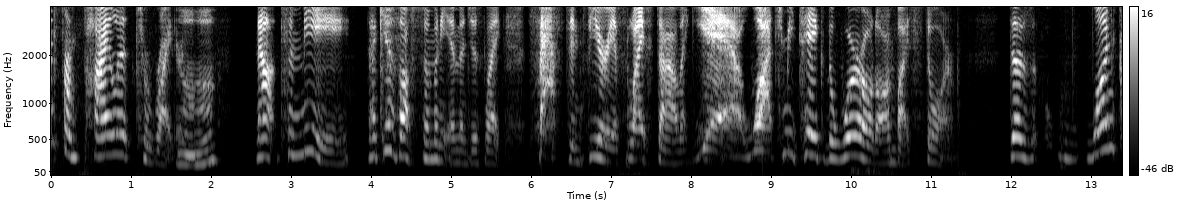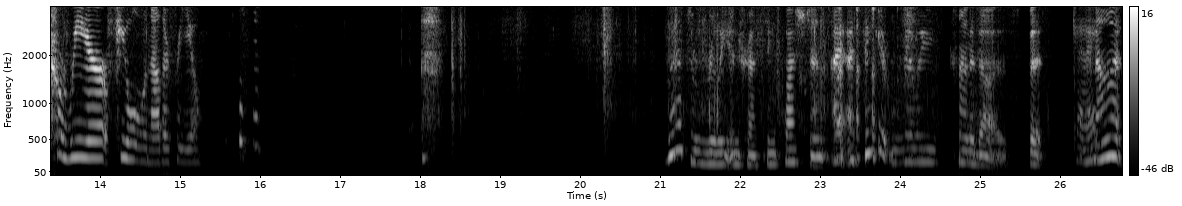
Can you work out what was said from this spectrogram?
went from pilot to writer. Uh huh. Now, to me, that gives off so many images like fast and furious lifestyle, like, yeah, watch me take the world on by storm. Does one career fuel another for you? That's a really interesting question. I, I think it really kind of does, but Okay. not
